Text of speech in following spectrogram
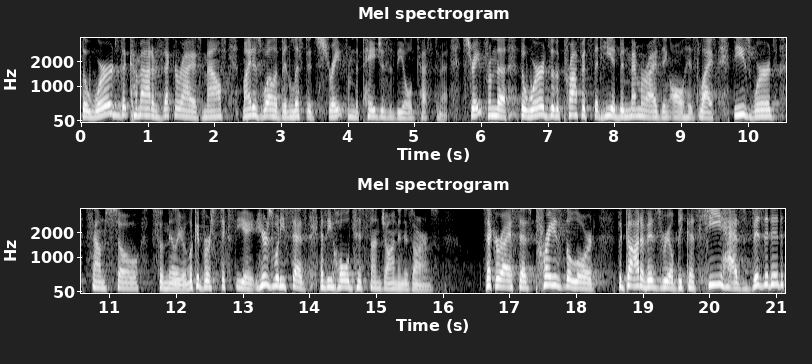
the words that come out of Zechariah's mouth might as well have been lifted straight from the pages of the Old Testament, straight from the, the words of the prophets that he had been memorizing all his life. These words sound so familiar. Look at verse 68. Here's what he says as he holds his son John in his arms. Zechariah says, Praise the Lord, the God of Israel, because he has visited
